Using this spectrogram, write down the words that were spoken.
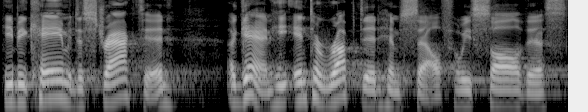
he became distracted. Again, he interrupted himself. We saw this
